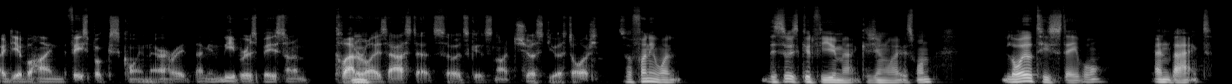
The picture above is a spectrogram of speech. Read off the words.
idea behind Facebook's coin there, right? I mean, Libra is based on a collateralized assets, So it's good. It's not just US dollars. So a funny one. This is good for you, Matt, because you don't like this one. Loyalty is stable and backed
